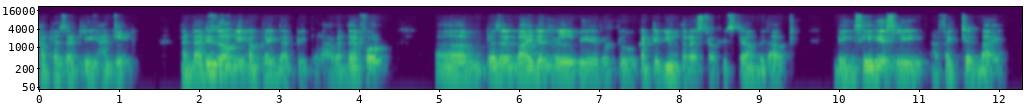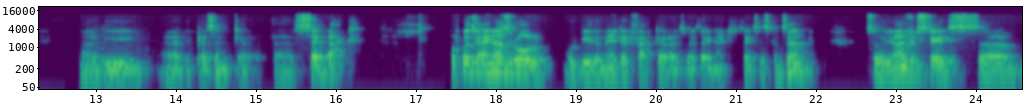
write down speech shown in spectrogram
haphazardly handled. And that is the only complaint that people have. And therefore, um, President Biden will be able to continue the rest of his term without being seriously affected by uh, the, uh, the present uh, uh, setback. Of course, China's role would be the major factor as far as the United States is concerned. So United States um,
